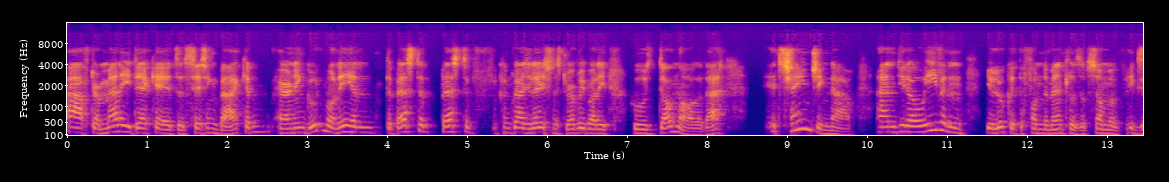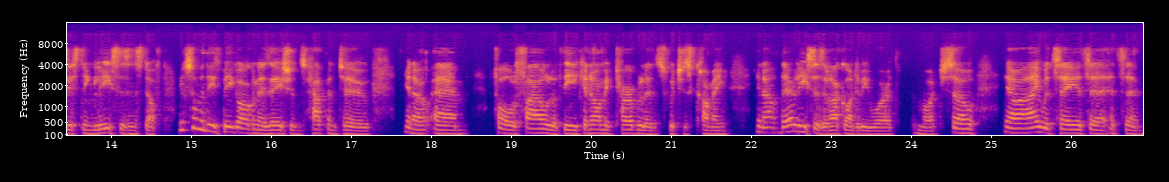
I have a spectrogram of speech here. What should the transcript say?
after many decades of sitting back and earning good money, and the best of best of congratulations to everybody who's done all of that. It's changing now, and you know, even you look at the fundamentals of some of existing leases and stuff. If some of these big organisations happen to, you know, um, fall foul of the economic turbulence which is coming, you know, their leases are not going to be worth much. So, you know, I would say it's a it's a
